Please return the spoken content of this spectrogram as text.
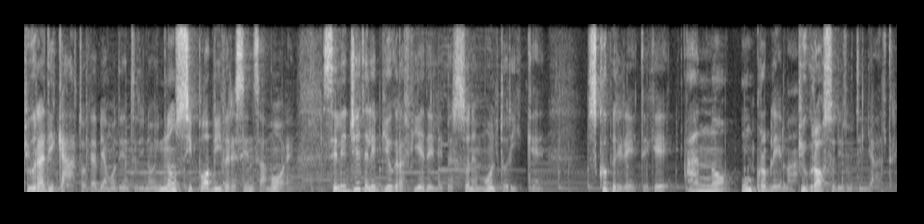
più radicato che abbiamo dentro di noi. Non si può vivere senza amore. Se leggete le biografie delle persone molto ricche, scoprirete che hanno un problema più grosso di tutti gli altri.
